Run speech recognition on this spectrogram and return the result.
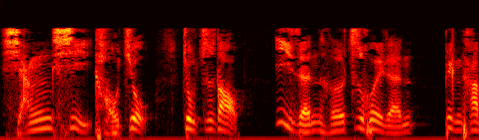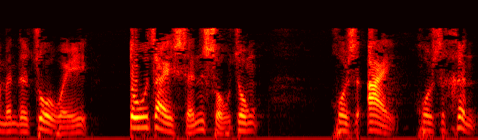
详细考究，就知道艺人和智慧人，并他们的作为，都在神手中，或是爱，或是恨，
